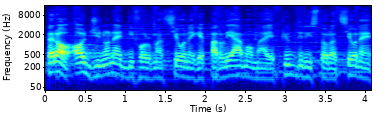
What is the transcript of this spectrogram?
Però oggi non è di formazione che parliamo ma è più di ristorazione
